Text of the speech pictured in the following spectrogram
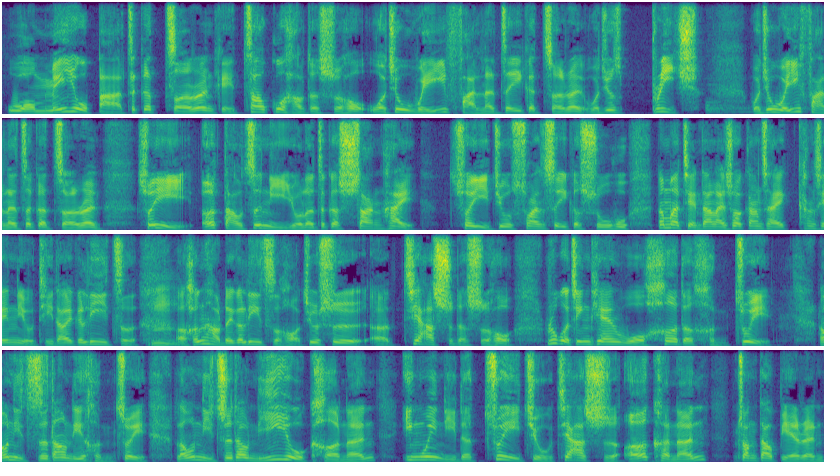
我没有把这个责任给照顾好的时候，我就违反了这一个责任，我就是 breach，我就违反了这个责任，所以而导致你有了这个伤害。所以就算是一个疏忽。那么简单来说，刚才康先你有提到一个例子，呃，很好的一个例子哈，就是呃驾驶的时候，如果今天我喝得很醉，然后你知道你很醉，然后你知道你有可能因为你的醉酒驾驶而可能撞到别人，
